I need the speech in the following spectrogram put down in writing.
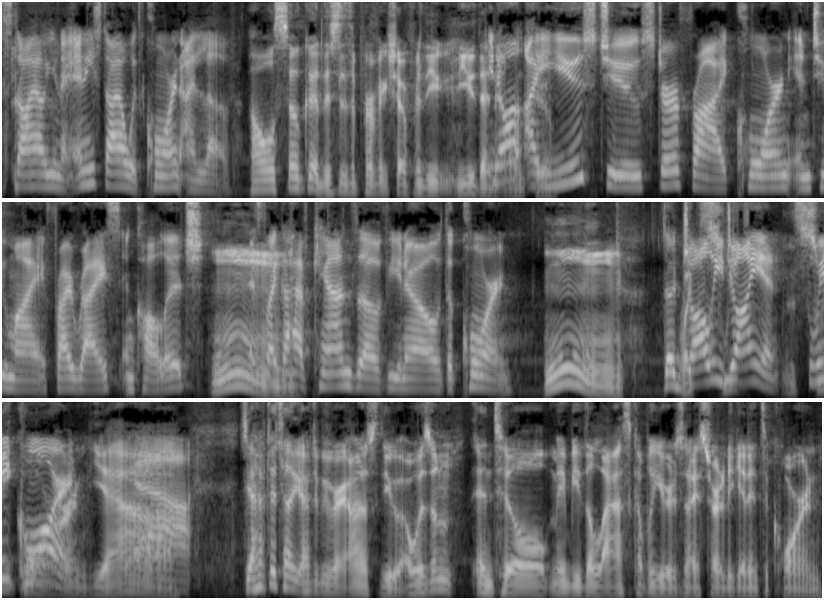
style. You know, any style with corn, I love. oh, well, so good. This is the perfect show for the you then, you know, Ellen I used to stir fry corn into my fried rice in college. Mm. It's like I have cans of you know the corn. Mm. The Like Jolly sweet- Giant sweet sweet, corn. Yeah. Yeah. See, I have to tell you, I have to be very honest with you. I wasn't until maybe the last couple of years that I started to get into corn.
